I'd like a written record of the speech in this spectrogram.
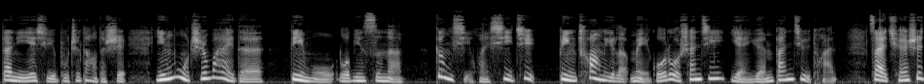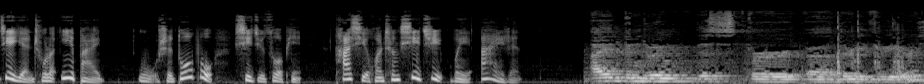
但你也许不知道的是，荧幕之外的蒂姆·罗宾斯呢，更喜欢戏剧，并创立了美国洛杉矶演员班剧团，在全世界演出了一百五十多部戏剧作品。他喜欢称戏剧为爱人。I've been doing this for uh, 33 years.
